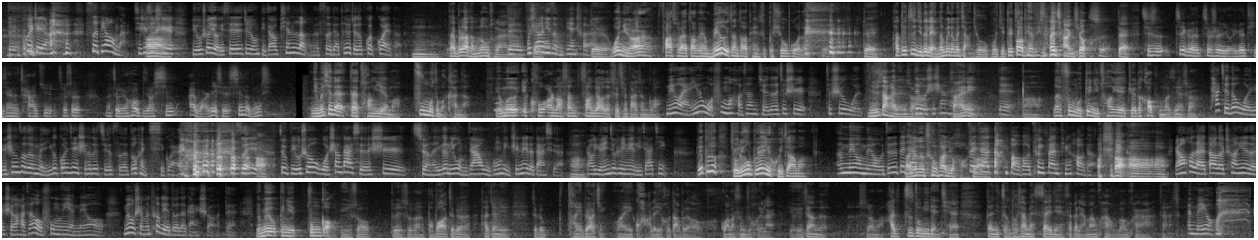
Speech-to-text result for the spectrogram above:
对，会这样，色调嘛，其实就是，比如说有一些这种比较偏冷的色调，她就觉得怪怪的。嗯，但不知道怎么弄出来的。对，不知道你怎么变出来。对我女儿发出来照片，没有一张照片是不修过的。对她对自己的脸都没那么讲究，我估计对照片非常的讲究。是对，其实这个就是有一个体现的差距，就是。那九零后比较新，爱玩这些新的东西。你们现在在创业吗？父母怎么看的？有没有一哭二闹三上吊的事情发生过？没有哎，因为我父母好像觉得就是就是我。你是上海人是吧？对，我是上海。上海人。对。啊，那父母对你创业觉得靠谱吗？这件事儿？他觉得我人生做的每一个关键时刻的抉择都很奇怪，所以就比如说我上大学是选了一个离我们家五公里之内的大学，啊，然后原因就是因为离家近。哎，不是九零后不愿意回家吗？嗯，没有没有，我觉得在家反正能蹭饭就好，在家当宝宝蹭饭挺好的啊，是吧？啊啊啊！然后后来到了创业的时候，好像我父母也没有没有什么特别多的感受，对。有没有给你忠告？比如说，对这个宝宝，这个他叫你这个创业不要紧，万一垮了以后，大不了光了身子回来，有有这样的事吗？还是资助你点钱，在你枕头下面塞一点，塞个两万块、五万块啊，这样子？哎，没有。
